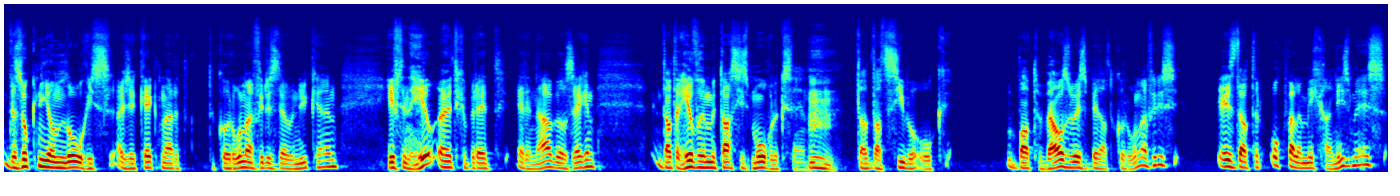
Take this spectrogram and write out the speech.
dat is ook niet onlogisch. Als je kijkt naar het de coronavirus dat we nu kennen, heeft een heel uitgebreid RNA, wil zeggen dat er heel veel mutaties mogelijk zijn. Mhm. Dat, dat zien we ook. Wat wel zo is bij dat coronavirus, is dat er ook wel een mechanisme is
